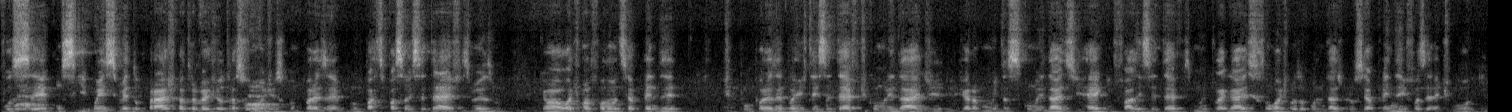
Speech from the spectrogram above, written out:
você conseguir conhecimento prático através de outras fontes, como, por exemplo, participação em CTFs mesmo que é uma ótima forma de se aprender. Tipo, por exemplo, a gente tem CTF de comunidade, gera muitas comunidades de hacking fazem CTFs muito legais, são ótimas oportunidades para você aprender e fazer networking,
